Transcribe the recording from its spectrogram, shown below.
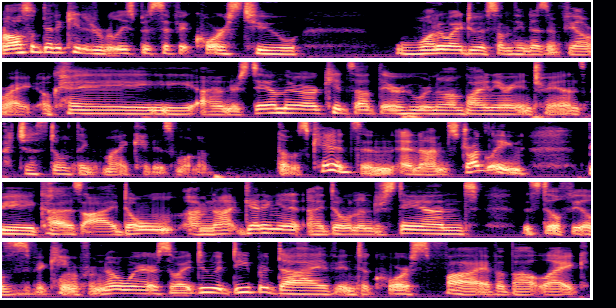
I also dedicated a really specific course to what do I do if something doesn't feel right? Okay, I understand there are kids out there who are non binary and trans. I just don't think my kid is one of those kids and and I'm struggling because I don't I'm not getting it. I don't understand. It still feels as if it came from nowhere. So I do a deeper dive into course 5 about like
